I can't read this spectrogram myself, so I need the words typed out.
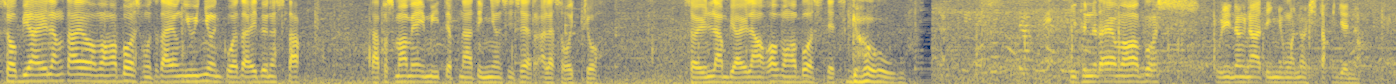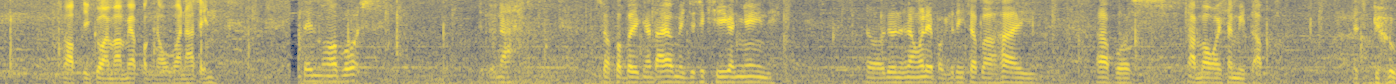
So, biyahe lang tayo mga boss. Punta tayong Union. Kuha tayo doon ng stock. Tapos mamaya i-meet up natin yon si Sir alas 8. So, yun lang. Biyahe lang ako mga boss. Let's go! Dito na tayo mga boss. Kunin lang natin yung ano, stock dyan. No? So, update ko mamaya pag nakuha natin. Then mga boss. Ito na. So, pabalik na tayo. Medyo siksikan ngayon eh. So, doon na lang ulit pagdating sa bahay. Tapos, sama ko sa meet up. Let's go.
